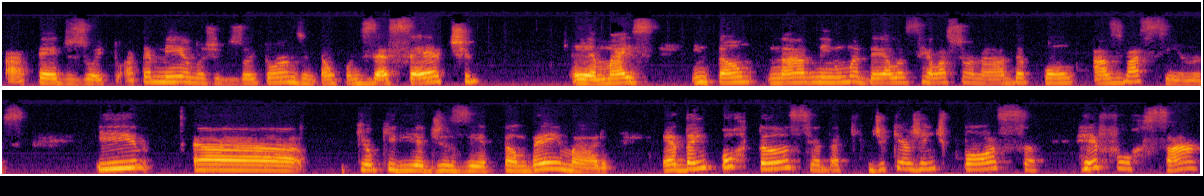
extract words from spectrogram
até 18, até menos de 18 anos, então com 17, é, mas então na, nenhuma delas relacionada com as vacinas. E uh, que eu queria dizer também, Mário, é da importância da, de que a gente possa reforçar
